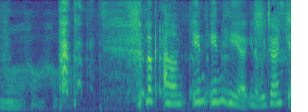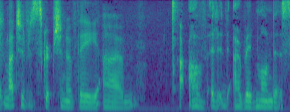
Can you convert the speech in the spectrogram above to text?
Look, um, in in here, you know, we don't get much of a description of the um, of Redmondus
